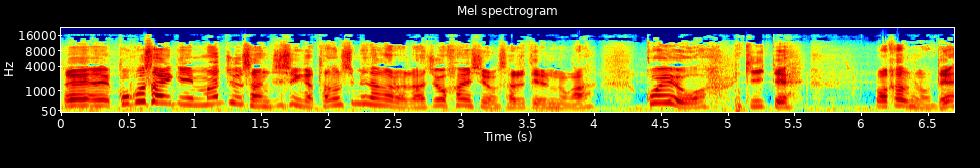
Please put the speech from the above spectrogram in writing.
えー、ここ最近、マチューさん自身が楽しみながらラジオ配信をされているのが、声を聞いてわかるので、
